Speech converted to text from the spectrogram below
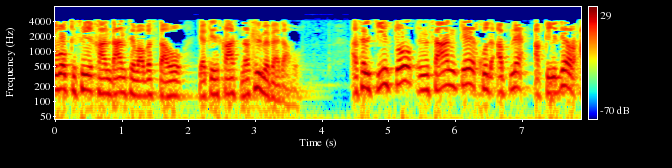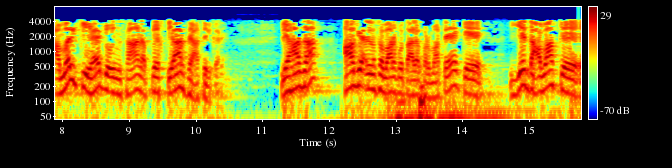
کہ وہ کسی خاندان سے وابستہ ہو یا کسی خاص نسل میں پیدا ہو۔ اصل چیز تو انسان کے خود اپنے عقیدے اور عمل کی ہے جو انسان اپنے اختیار سے حاصل کرے۔ لہذا آگے اللہ تبارک و تعالیٰ فرماتے ہیں کہ یہ دعویٰ کہ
